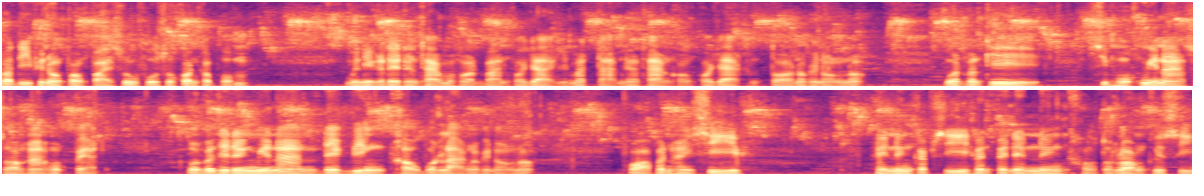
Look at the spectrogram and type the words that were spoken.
วัสดีพี่น้องป้องป่ายสู้ผู้สุขคนครับผมมื่อนี้ก็ได้เดินทางมาหอดบ้านพ่อยากอีมาตามแนวทางของพ่อยากกันต่อเนาะพี่น้องเนาะงวดวันที่ 16 มีนา2568งวดวันที่หนึ่งมีนาเด็กวิ่งเข่าบนล่างเนาะพี่น้องเนาะพ่อเพิ่นให้ซีให้หนึ่งกับซีเพิ่นเป็นเด่นหนึ่งเข่าตัวร่องคือซี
